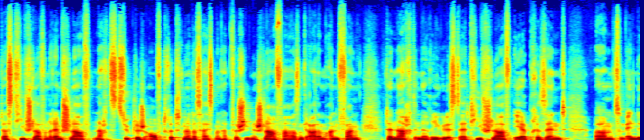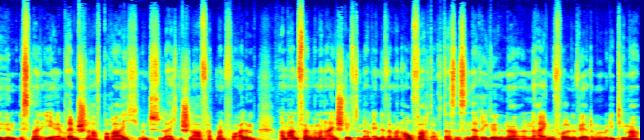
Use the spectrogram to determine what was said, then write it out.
dass Tiefschlaf und REM-Schlaf nachts zyklisch auftritt. Ne? Das heißt, man hat verschiedene Schlafphasen. Gerade am Anfang der Nacht in der Regel ist der Tiefschlaf eher präsent. Ähm, zum Ende hin ist man eher im REM-Schlafbereich und leichten Schlaf hat man vor allem am Anfang, wenn man einschläft und am Ende, wenn man aufwacht. Auch das ist in der Regel ne, eine eigene Folge wert, um über die, Thema,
